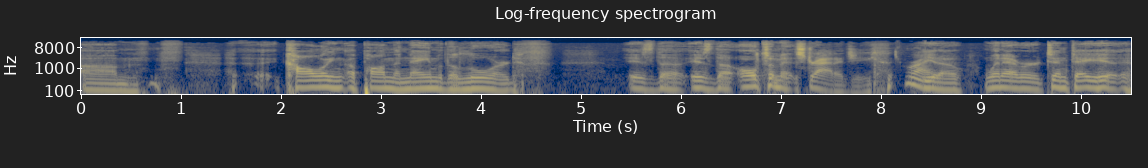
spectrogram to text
um calling upon the name of the Lord is the is the ultimate strategy. Right. You know, whenever temptation,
